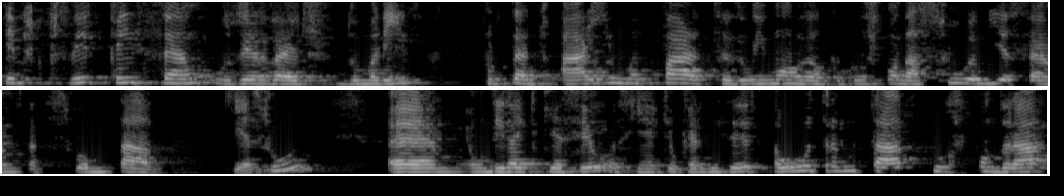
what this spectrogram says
temos que perceber quem são os herdeiros do marido. Portanto, há aí uma parte do imóvel que corresponde à sua ameação, portanto, a sua metade que é sua, é um direito que é seu, assim é que eu quero dizer, a outra metade corresponderá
